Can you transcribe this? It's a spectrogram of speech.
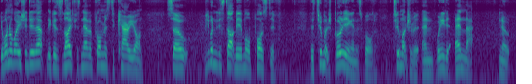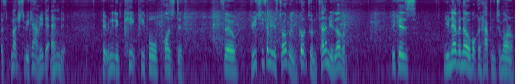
you wonder why you should do that? Because life is never promised to carry on, so people need to start being more positive, there's too much bullying in this world, too much of it, and we need to end that, you know, as much as we can, we need to end it. We need to keep people positive. So if you see somebody struggling, go up to them, tell them you love them. Because you never know what could happen tomorrow.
